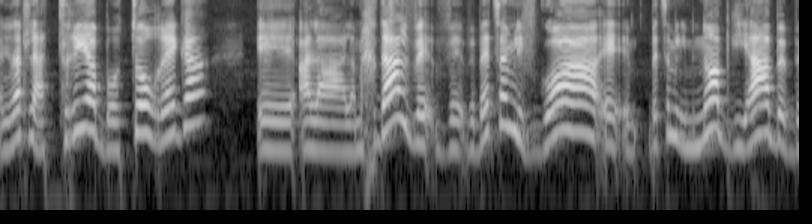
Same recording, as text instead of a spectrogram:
אני יודעת להתריע באותו רגע אה, על, ה, על המחדל, ו, ו, ובעצם לפגוע, אה, בעצם למנוע פגיעה ב, ב,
